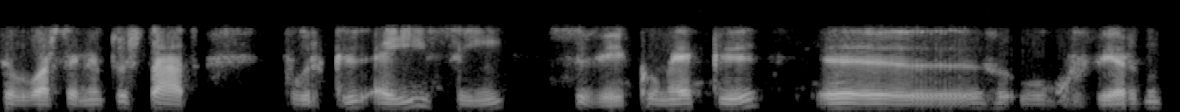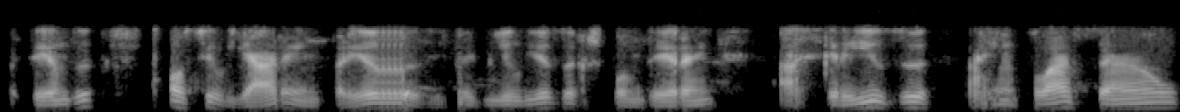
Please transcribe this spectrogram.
pelo Orçamento do Estado, porque aí sim se vê como é que uh, o governo pretende auxiliar empresas e famílias a responderem à crise, à inflação,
